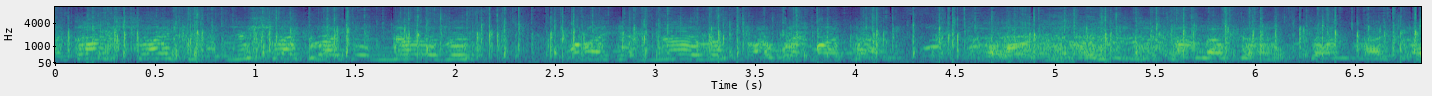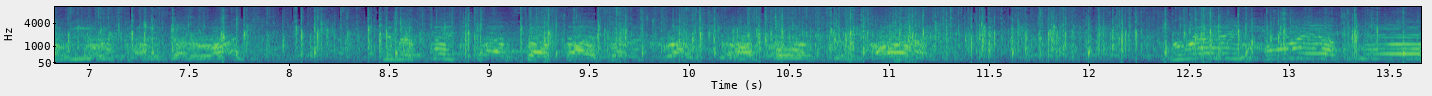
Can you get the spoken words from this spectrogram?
And don't shake it. If you shake it, I get nervous. When I get nervous, I wet my pants. All right, don't let go. Don't let go. You okay? Is that all right? Big clap so far. You've done a great job. Awesome. All right. Really high up here.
